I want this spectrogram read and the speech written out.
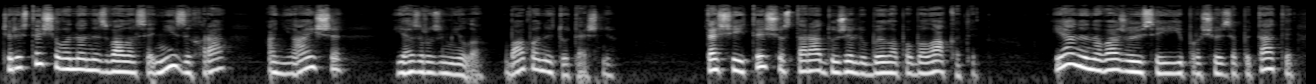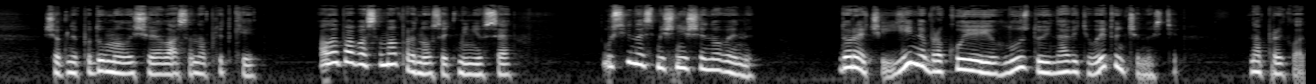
Через те, що вона не звалася ні Зихра, ані Айше, я зрозуміла, баба не тутешня. Та ще й те, що стара дуже любила побалакати. Я не наважуюся її про щось запитати, щоб не подумали, що я ласа на плітки. Але баба сама приносить мені все, усі найсмішніші новини. До речі, їй не бракує і глузду, і навіть витонченості. Наприклад,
